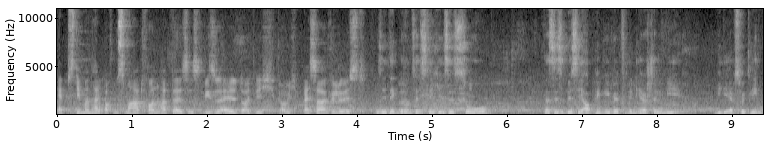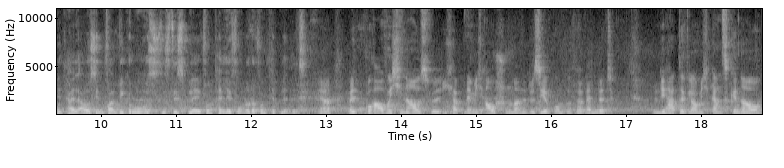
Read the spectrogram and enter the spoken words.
Apps, die man halt auf dem Smartphone hat, da ist es visuell deutlich, glaube ich, besser gelöst. Also ich denke, grundsätzlich ist es so, dass es ein bisschen abhängig wird von den Herstellern, wie, wie die Apps wirklich im Detail aussehen, vor allem wie groß das Display vom Telefon oder vom Tablet ist. Ja, weil worauf ich hinaus will, ich habe nämlich auch schon mal eine Dosierpumpe verwendet und die hatte, glaube ich, ganz genau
